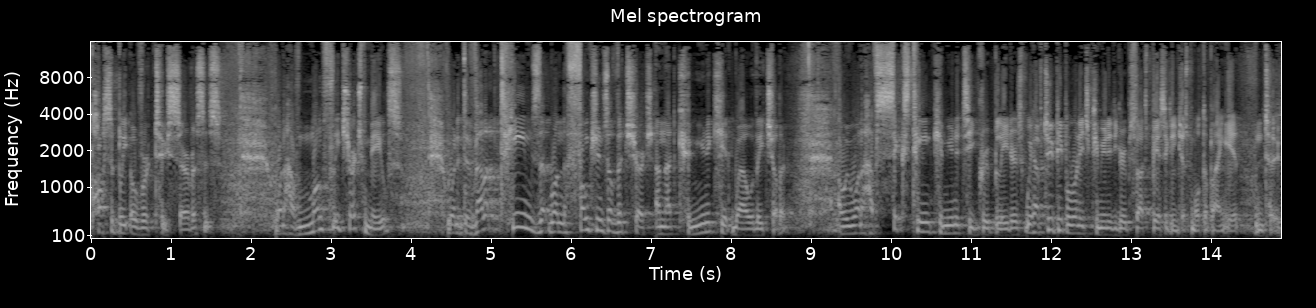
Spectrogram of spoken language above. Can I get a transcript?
possibly over two services. We want to have monthly church meals. We want to develop teams that run the functions of the church and that communicate well with each other. And we want to have 16 community group leaders. We have two people run each community group, so that's basically just multiplying 8 and 2.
